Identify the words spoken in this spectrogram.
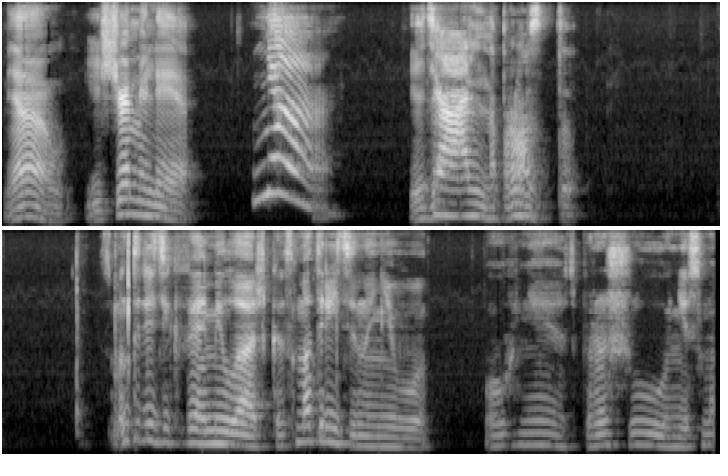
Мяу. Еще милее. Ня. Идеально просто. Смотрите, какая милашка. Смотрите на него. Ох, нет, прошу, не смотрите.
